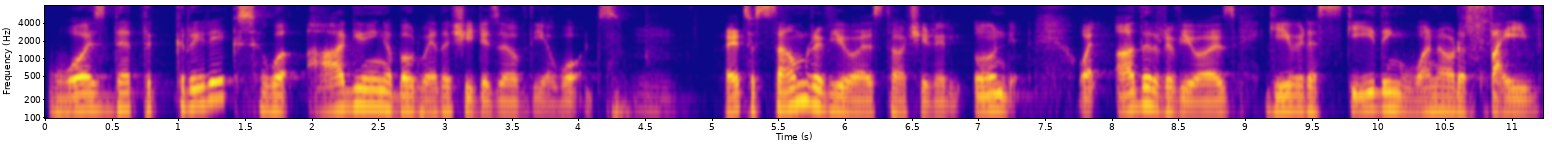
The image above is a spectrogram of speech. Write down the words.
was that the critics were arguing about whether she deserved the awards. Right? So some reviewers thought she really earned it, while other reviewers gave it a scathing one out of five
